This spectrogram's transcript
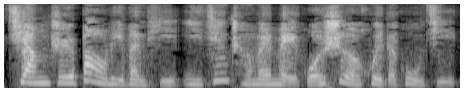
枪支暴力问题已经成为美国社会的痼疾。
